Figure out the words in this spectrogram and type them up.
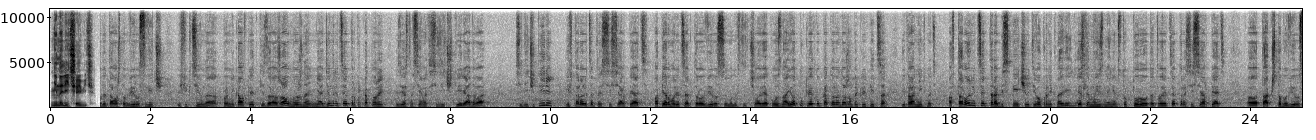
ни наличия ВИЧ. Для того, чтобы вирус ВИЧ эффективно проникал в клетки и заражал, нужно не один рецептор, про который известно всем, это CD4, а два. CD4 и второй рецептор CCR5. По первому рецептору вирус иммунности человека узнает ту клетку, к которой он должен прикрепиться и проникнуть, а второй рецептор обеспечивает его проникновение. Если мы изменим структуру вот этого рецептора CCR5 э, так, чтобы вирус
